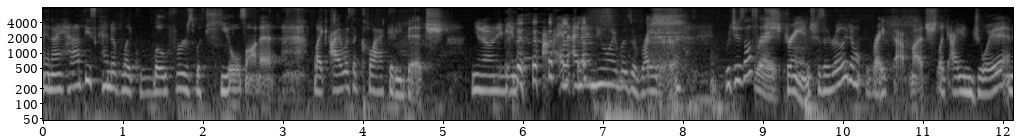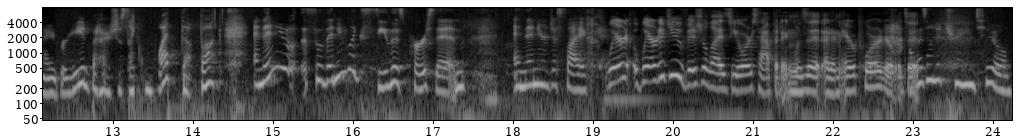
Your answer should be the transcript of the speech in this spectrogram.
And I had these kind of like loafers with heels on it. Like I was a clackety bitch. You know what I mean? and, and I knew I was a writer which is also Right. strange because I really don't write that much. Like I enjoy it and I read, but I was just like, what the fuck? And then you, so then you like see this person, and then you're just like, Where where did you visualize yours happening? Was it at an airport or was it I was on a train too.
